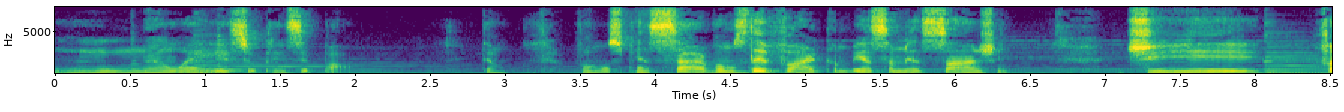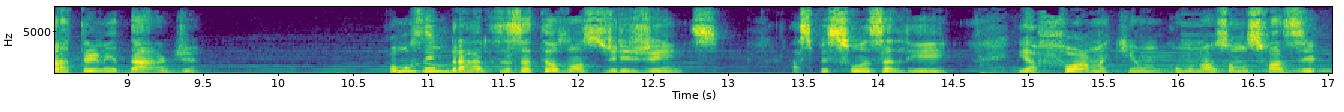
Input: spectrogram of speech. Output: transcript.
não é esse o principal. Então, vamos pensar, vamos levar também essa mensagem de fraternidade. Vamos lembrar, às vezes, até os nossos dirigentes, as pessoas ali, e a forma que, como nós vamos fazer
